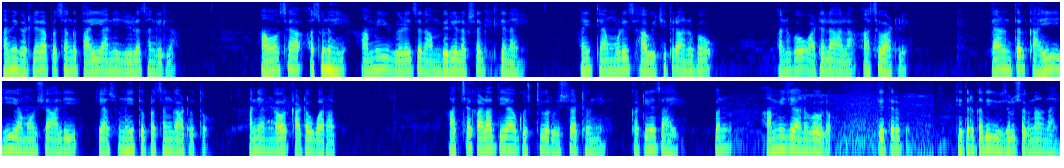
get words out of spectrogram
आम्ही घडलेला प्रसंग ताई आणि जीवला सांगितला. अमावस्या असूनही आम्ही वेळेचं गांभीर्य लक्षात घेतले नाही आणि त्यामुळेच हा विचित्र अनुभव अनुभव वाटायला आला असं वाटले. त्यानंतर काही ही अमावस्या आली की असूनही तो प्रसंग आठवतो आणि अंगावर काटा उभा राहतो. आजच्या काळात या गोष्टीवर विश्वास ठेवणे कठीणच आहे पण आम्ही जे अनुभवलं ते तर ते तर कधीच विसरू शकणार नाही.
